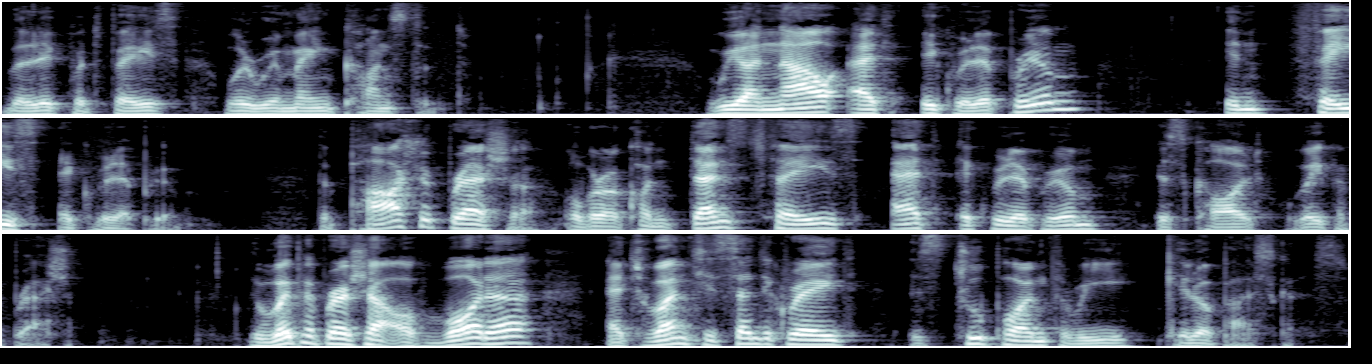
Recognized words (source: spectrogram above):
the liquid phase will remain constant. We are now at equilibrium in phase equilibrium. The partial pressure over a condensed phase at equilibrium is called vapor pressure. The vapor pressure of water at 20 centigrade is 2.3 kilopascals.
